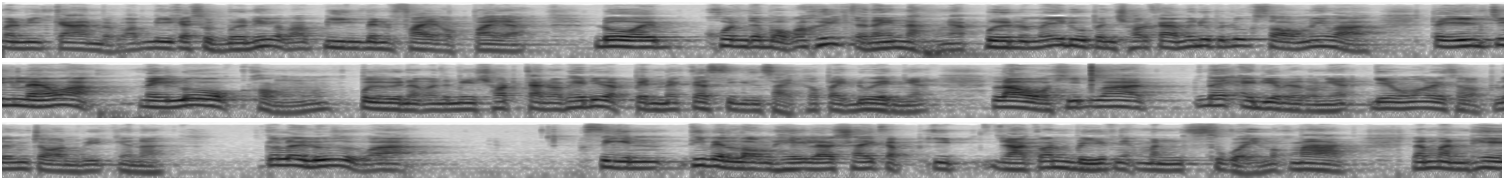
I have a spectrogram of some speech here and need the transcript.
มันมีการแบบว่ามีกระสุนปืนที่แบบว่ายิงเป็นไฟออกไปอะ โดยคนจะบอกว่าเฮ้ยแต่ในหนังอะปืนมันไม่ดูเป็น shotgun ไม่ดูเป็นลูกซองนี่หว่า แต่จริง ๆ แล้วอะในโลกของปืนอะมันจะมี shotgun ประเภทที่แบบเป็น magazine ใส่เข้าไปด้วยอย่างเงี้ย เราคิดว่าได้ไอเดียมาจากตรงเนี้ยเยอะมากเลยสำหรับเรื่อง John Wick เนี่ยนะ ก็เลยรู้สึกว่าซีนที่เป็น long take แล้วใช้กับอี Dragon Breath เนี่ยมันสวยมากๆ แล้วมันเท่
